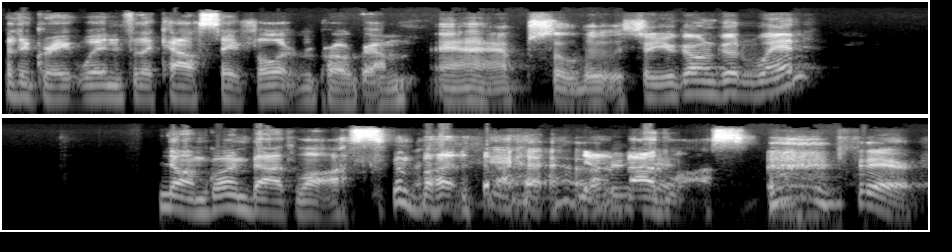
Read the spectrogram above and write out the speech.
But a great win for the Cal State Fullerton program. Yeah, absolutely. So you're going good win? No, I'm going bad loss, but uh, Yeah, yeah, bad loss. Fair.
